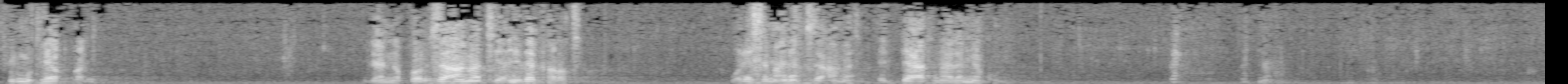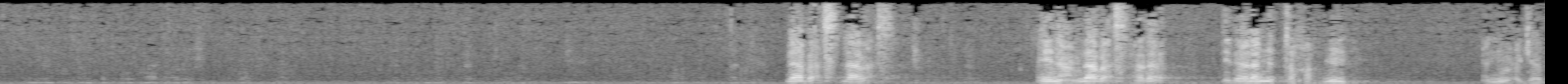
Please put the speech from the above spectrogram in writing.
في المتيقن لأن قول زعمت يعني ذكرت. وليس معناه زعمت ادعت ما لم يكن. نعم. لا بأس لا بأس. أي نعم لا بأس. هذا إذا لم يتخذ منه أن يعجب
